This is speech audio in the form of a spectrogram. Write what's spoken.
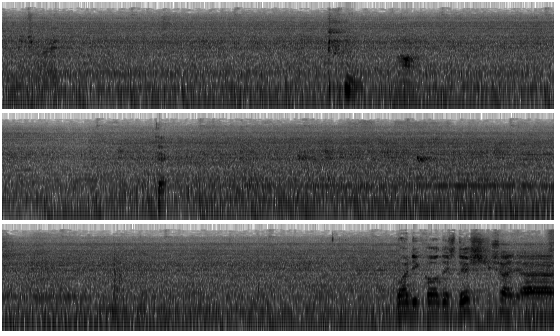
Let me try it. oh. Okay. What do you call this dish? This was uh,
